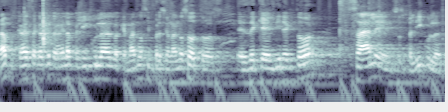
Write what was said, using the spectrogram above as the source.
Ah, pues cabe destacar que también la película, lo que más nos impresionó a nosotros es de que el director sale en sus películas.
